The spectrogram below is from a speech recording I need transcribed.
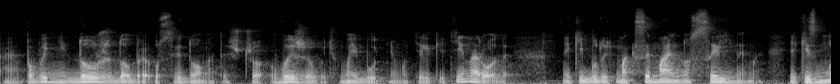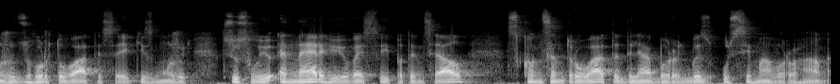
е, повинні дуже добре усвідомити, що виживуть в майбутньому тільки ті народи, які будуть максимально сильними, які зможуть згуртуватися, які зможуть всю свою енергію, весь свій потенціал сконцентрувати для боротьби з усіма ворогами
